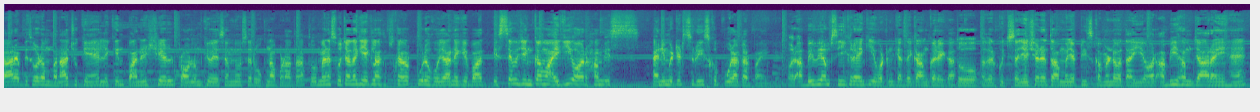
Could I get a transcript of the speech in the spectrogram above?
चार एपिसोड हम बना चुके हैं, लेकिन फाइनेंशियल प्रॉब्लम की वजह से हमें उसे रोकना पड़ा था। तो मैंने सोचा था कि एक लाख सब्सक्राइबर पूरे हो जाने के बाद इससे कुछ इनकम आएगी और हम इस एनिमेटेड सीरीज़ को पूरा कर पाएँगे। और अभी भी हम सीख रहे हैं कि ये बटन कैसे काम करेगा। तो अगर कुछ सजेशन है तो आप मुझे प्लीज़ कमेंट में बताइए। और अभी हम जा रहे हैं।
